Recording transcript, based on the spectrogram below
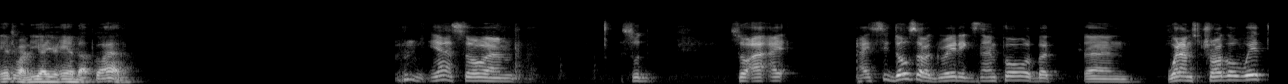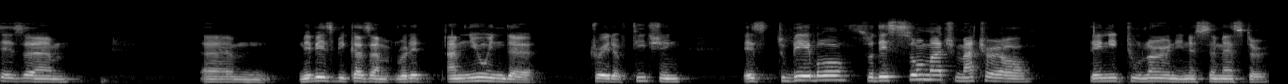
Antoine, you got your hand up. Go ahead. yeah so um so so I, I i see those are a great example but um what i'm struggle with is um um maybe it's because i'm really i'm new in the trade of teaching is to be able so there's so much material they need to learn in a semester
